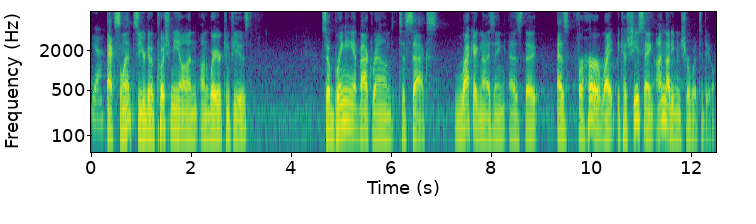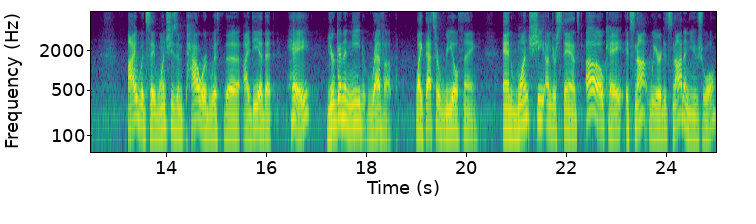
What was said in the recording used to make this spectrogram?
Yeah. Excellent. So you're going to push me on on where you're confused. So bringing it back around to sex, recognizing as the as for her, right? Because she's saying I'm not even sure what to do. I would say once she's empowered with the idea that hey, you're going to need rev up. Like that's a real thing. And once she understands, oh, okay, it's not weird, it's not unusual,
